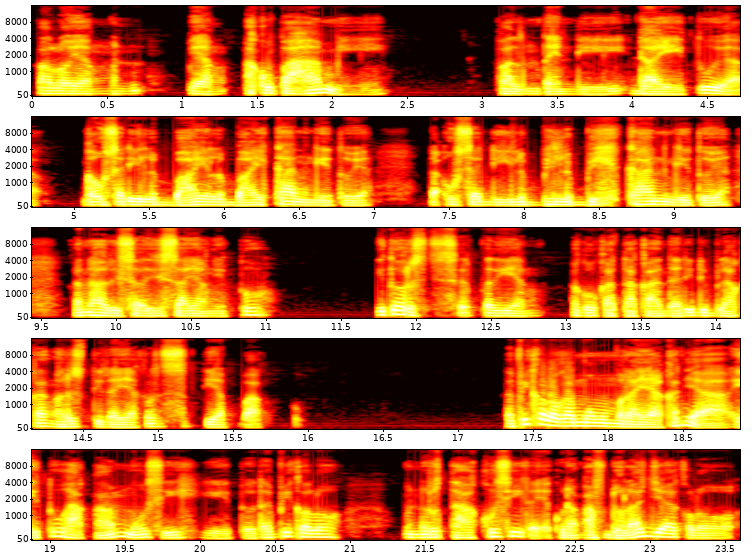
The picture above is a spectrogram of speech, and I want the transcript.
kalau yang men, yang aku pahami Valentine di Day itu ya nggak usah dilebay-lebaykan gitu ya. Nggak usah dilebih-lebihkan gitu ya. Karena hari sayang itu itu harus seperti yang aku katakan tadi di belakang harus dirayakan setiap waktu. Tapi kalau kamu mau merayakan ya itu hak kamu sih gitu. Tapi kalau menurut aku sih kayak kurang afdol aja kalau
